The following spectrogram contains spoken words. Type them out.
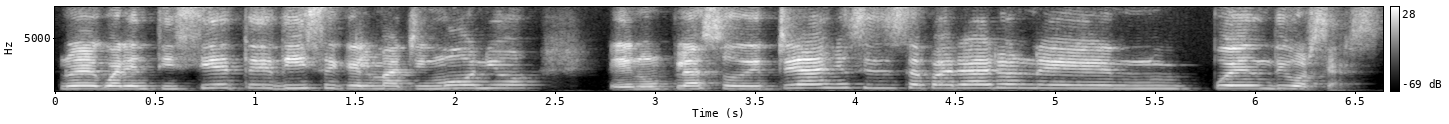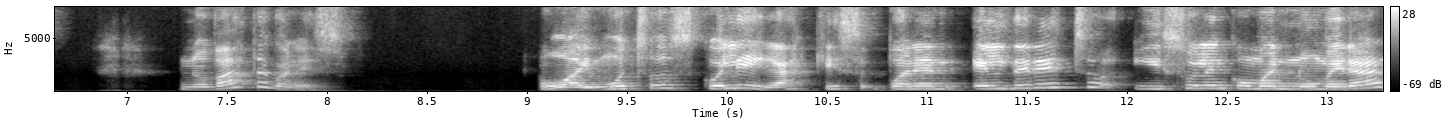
19.947 dice que el matrimonio en un plazo de tres años si se separaron pueden divorciarse. No basta con eso. O hay muchos colegas que ponen el derecho y suelen como enumerar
